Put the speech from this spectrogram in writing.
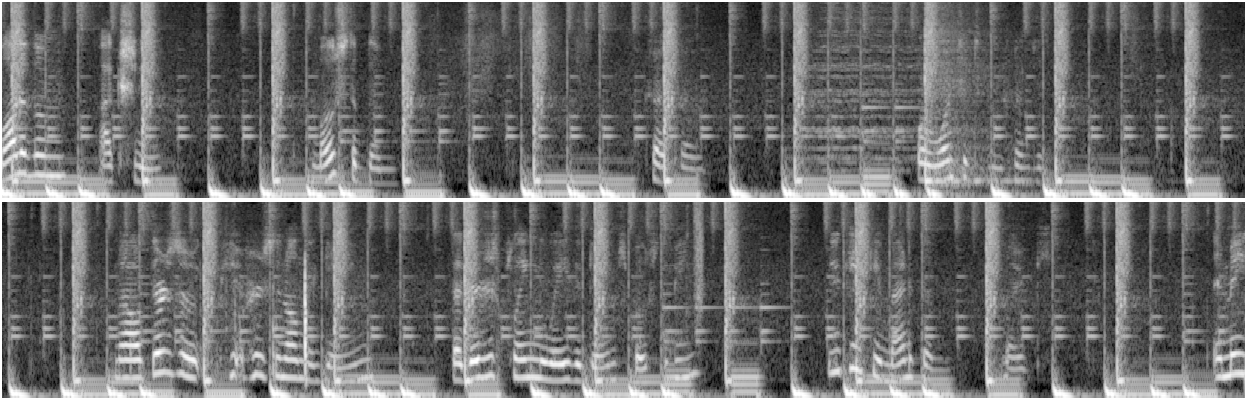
lot of them, actually, most of them, tried to, or wanted to be friends with me. Now, if there's a person on the game that they're just playing the way the game's supposed to be, you can't get mad at them. Like, it may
